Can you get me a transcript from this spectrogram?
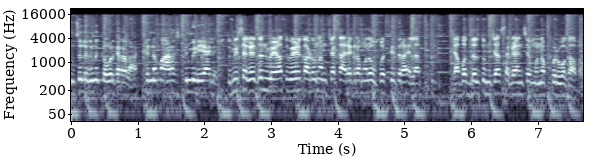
तुमचं लग्न कव्हर करायला अखंड महाराष्ट्र मीडिया आले. तुम्ही सगळेजण वेळात वेळ काढून आमच्या कार्यक्रमाला उपस्थित राहिलात. त्याबद्दल तुमच्या सगळ्यांचे मनपूर्वक आभार.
